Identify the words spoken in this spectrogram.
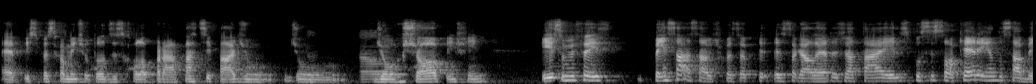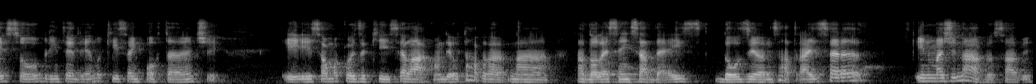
é, especificamente o Todos Escola, para participar de um, de, um, de um workshop, enfim. Isso me fez pensar, sabe? Tipo, essa, essa galera já tá, eles por si só, querendo saber sobre, entendendo que isso é importante. E isso é uma coisa que, sei lá, quando eu tava na, na, adolescência há 10, 12 anos atrás, isso era inimaginável, sabe?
